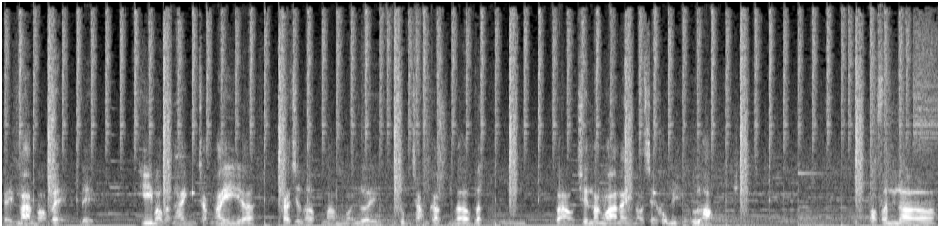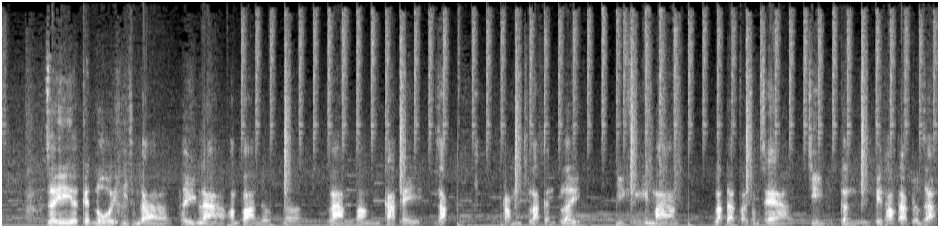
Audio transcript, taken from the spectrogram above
cái màng bảo vệ để khi mà vận hành chẳng may ờ, các trường hợp mà mọi người dùng chạm các ờ, vật vào trên màng loa này nó sẽ không bị hư hỏng. Ở phần ờ, dây kết nối thì chúng ta thấy là hoàn toàn được làm bằng các cái rắc cắm plug and play. Thì khi mà lắp đặt vào trong xe chỉ cần cái thao tác đơn giản,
